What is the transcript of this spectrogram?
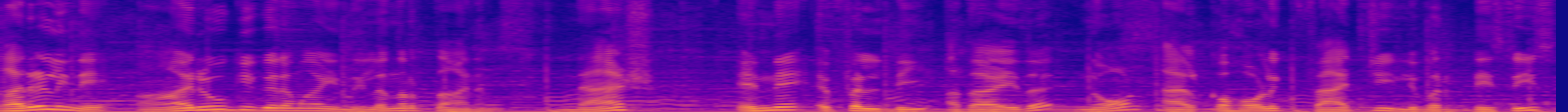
കരളിനെ ആരോഗ്യകരമായി നിലനിർത്താനും NASH N A F L D അതായത് non alcoholic fatty liver disease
